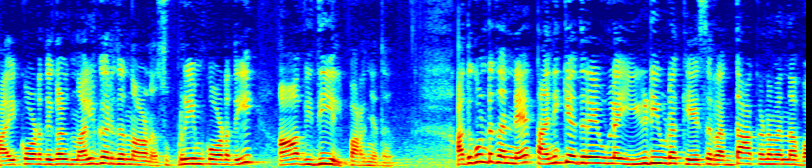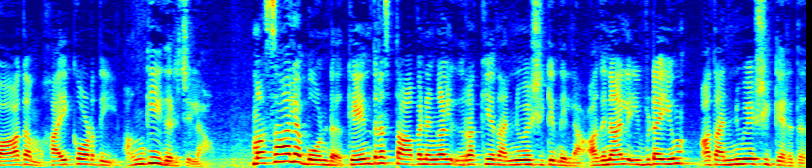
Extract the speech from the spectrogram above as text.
ഹൈക്കോടതികൾ നൽകരുതെന്നാണ് സുപ്രീം കോടതി ആ വിധിയിൽ പറഞ്ഞത്. അതുകൊണ്ട് തന്നെ തനിക്കെതിരെയുള്ള ഇ ഡിയുടെ കേസ് റദ്ദാക്കണമെന്ന വാദം ഹൈക്കോടതി അംഗീകരിച്ചില്ല. മസാല ബോണ്ട് കേന്ദ്ര സ്ഥാപനങ്ങൾ ഇറക്കിയത് അന്വേഷിക്കുന്നില്ല. അതിനാൽ ഇവിടെയും അത് അന്വേഷിക്കരുത്.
